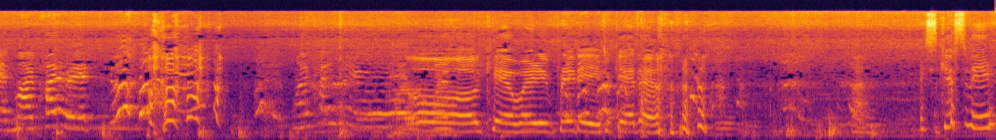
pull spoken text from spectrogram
and my pirate. my pirate. Oh, okay, very pretty together. Ah, Excuse me,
